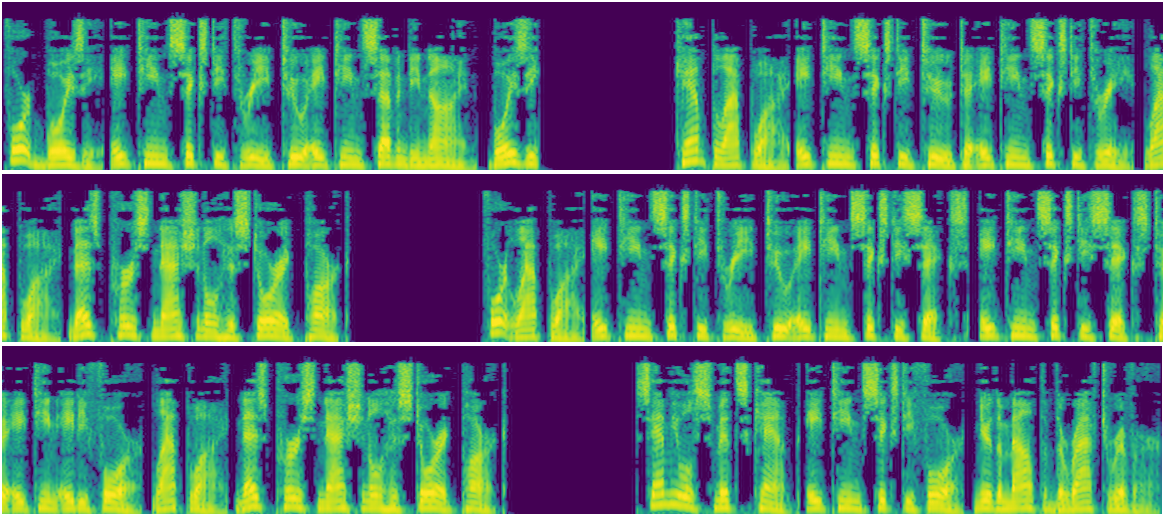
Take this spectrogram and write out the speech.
Fort Boise (1863–1879), Boise Camp Lapwai (1862–1863), Lapwai Nez Perce National Historic Park. Fort Lapwai (1863–1866, 1866–1884), Lapwai Nez Perce National Historic Park. Samuel Smith's Camp 1864 near the mouth of the Raft River.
